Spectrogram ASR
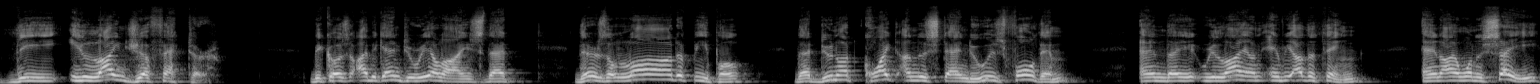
the Elijah factor because I began to realize that there's a lot of people that do not quite understand who is for them and they rely on every other thing. And I want to say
